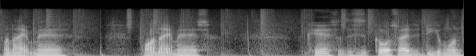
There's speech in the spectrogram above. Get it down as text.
for Nightmare for Nightmares. okay so this is Ghost Rider D1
